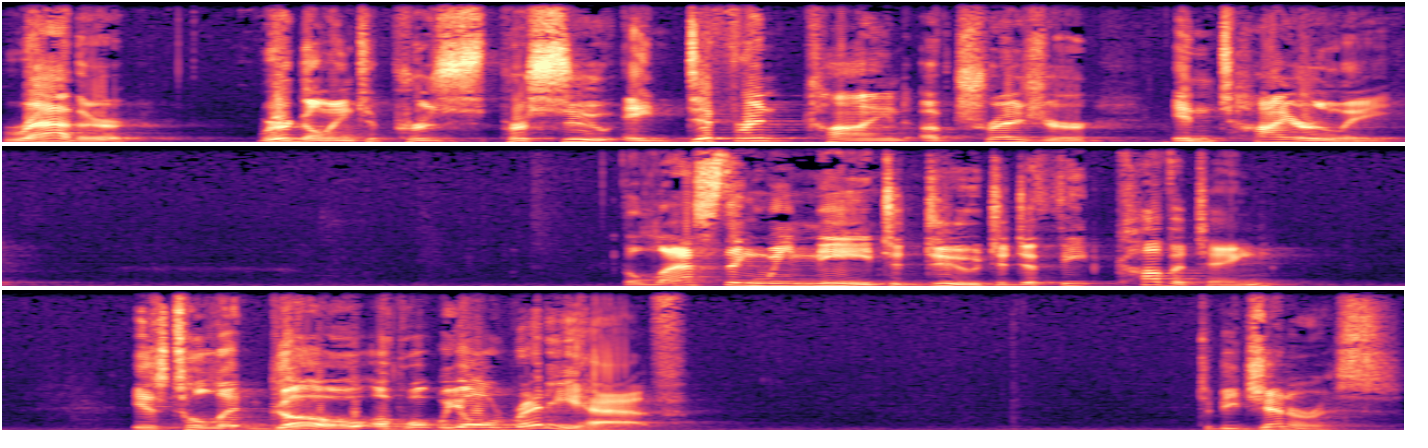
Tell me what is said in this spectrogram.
Rather, we're going to pers- pursue a different kind of treasure entirely. The last thing we need to do to defeat coveting is to let go of what we already have. To be generous,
